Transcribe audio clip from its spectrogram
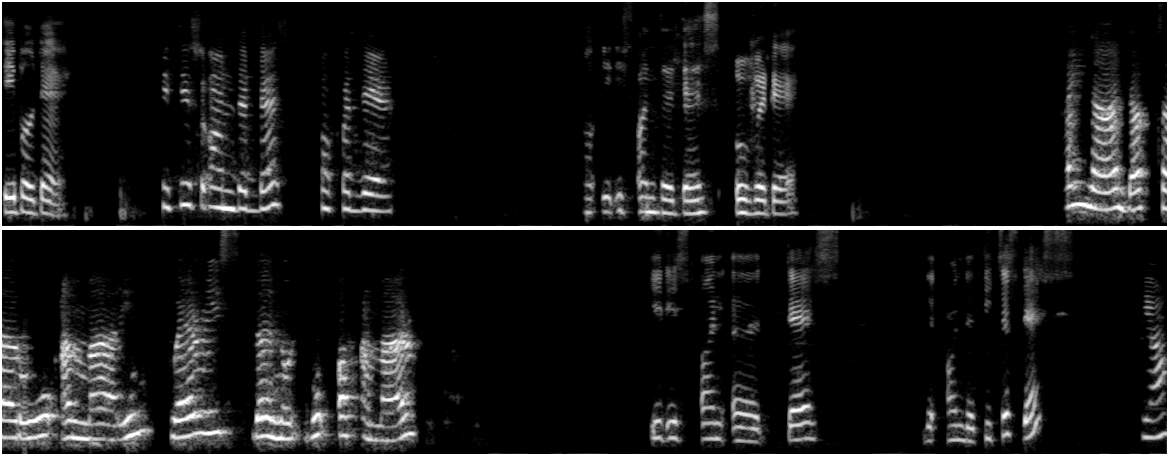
table there. It is on the desk over there. Oh, it is on the desk over there. Aina daftaru Ammarin. Where is the notebook of Ammar? It is on a desk, the, on the teacher's desk. Yeah,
